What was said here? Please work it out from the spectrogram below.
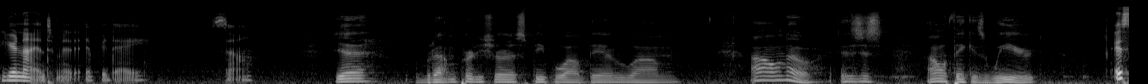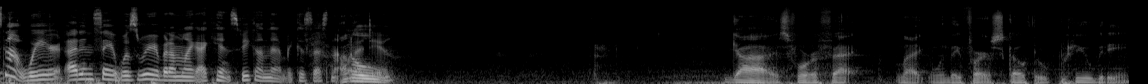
you're not intimate every day, so Yeah, but I'm pretty sure there's people out there who um, I don't know. It's just I don't think it's weird. it's not weird. I didn't say it was weird, but I'm like I can't speak on that because that's not I what know I do. guys for a fact, like when they first go through puberty,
